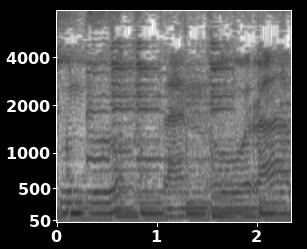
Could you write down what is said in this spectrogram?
sunduk lan ora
